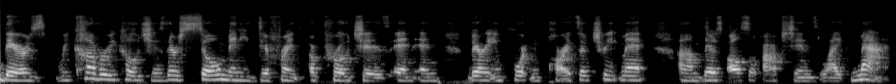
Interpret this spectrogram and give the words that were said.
there's recovery coaches there's so many different approaches and, and very important parts of treatment. Um, there's also options like mat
